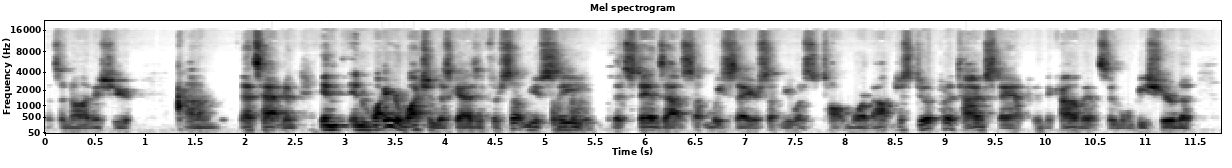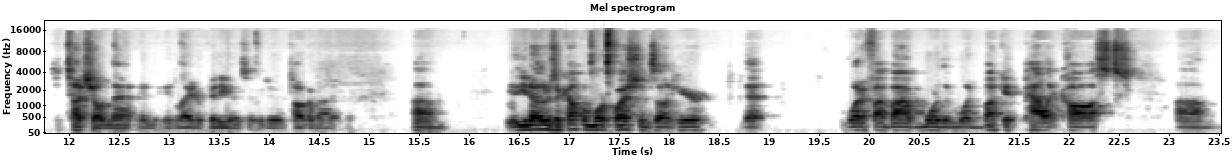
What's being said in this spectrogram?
that's a non-issue. Um, that's happening. And and while you're watching this, guys, if there's something you see that stands out, something we say, or something you want us to talk more about, just do it. Put a timestamp in the comments, and we'll be sure to to touch on that in, in later videos that we do and talk about it. Um, you know, there's a couple more questions on here that what if I buy more than one bucket, pallet costs, um,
